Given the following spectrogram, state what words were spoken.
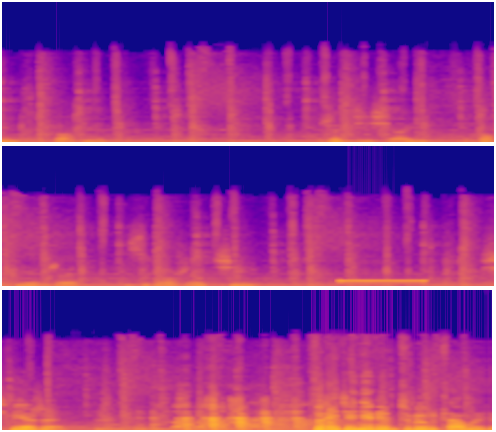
Więc powiedz, że dzisiaj w ofierze złożę ci świeże. Słuchajcie, nie wiem, czy wyuczały.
